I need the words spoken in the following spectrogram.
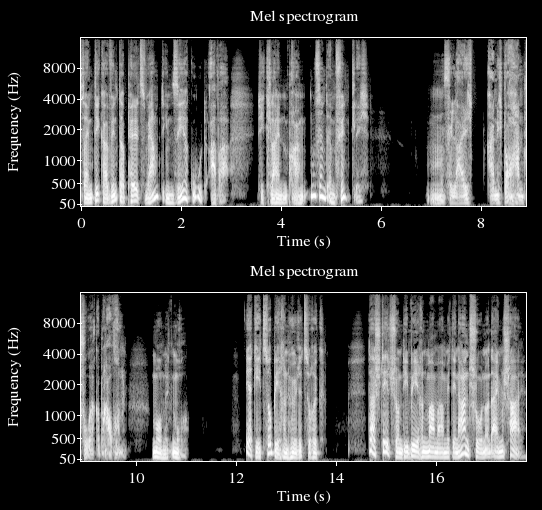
Sein dicker Winterpelz wärmt ihn sehr gut, aber die kleinen Pranken sind empfindlich. Hm, vielleicht kann ich doch Handschuhe gebrauchen, murmelt Mo. Er geht zur Bärenhöhle zurück. Da steht schon die Bärenmama mit den Handschuhen und einem Schal.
